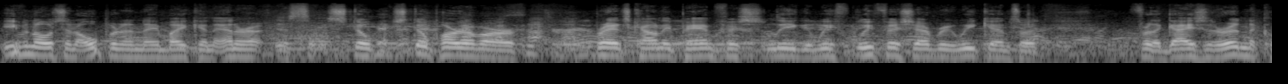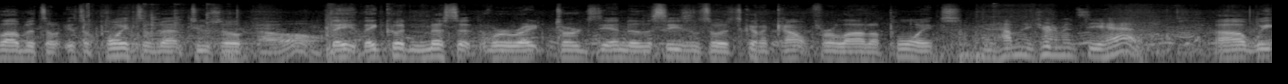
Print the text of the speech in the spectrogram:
even though it's an open and anybody can enter, it's still still part of our Branch County Panfish League, and we we fish every weekend, so. It, for the guys that are in the club, it's a it's a points event too. So oh. they they couldn't miss it. We're right towards the end of the season, so it's going to count for a lot of points. And how many tournaments do you have? Uh, we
